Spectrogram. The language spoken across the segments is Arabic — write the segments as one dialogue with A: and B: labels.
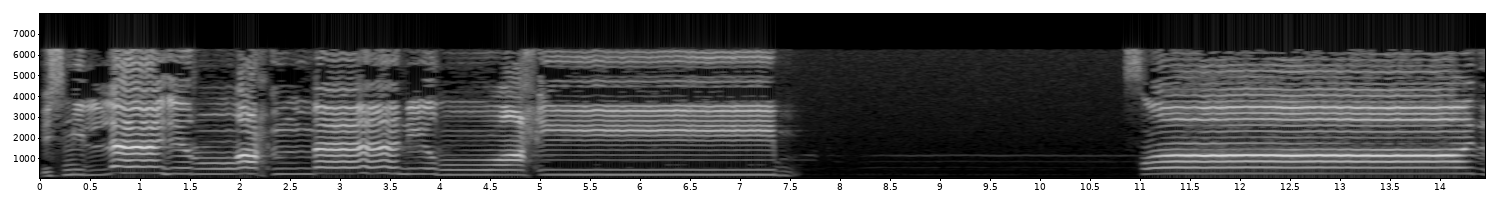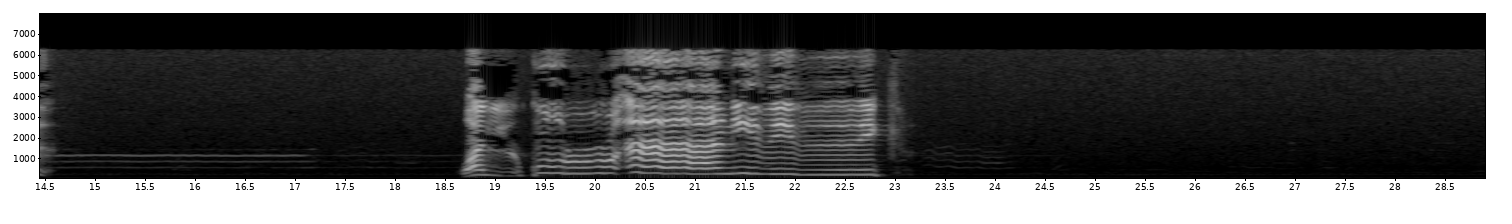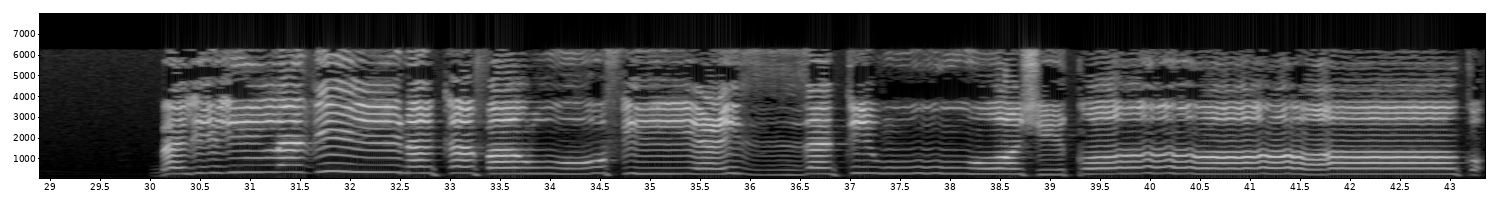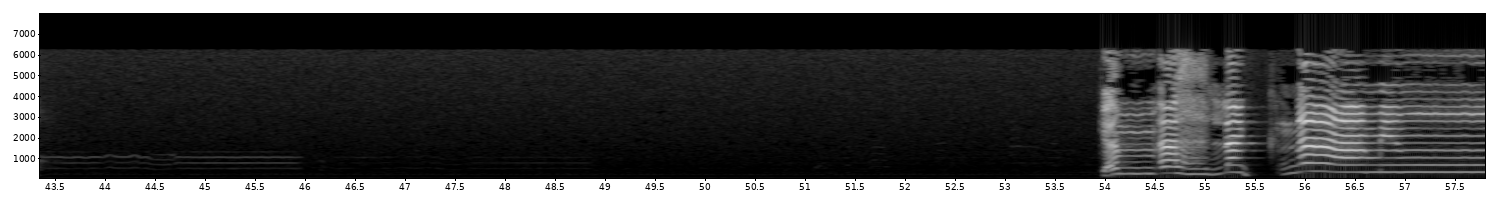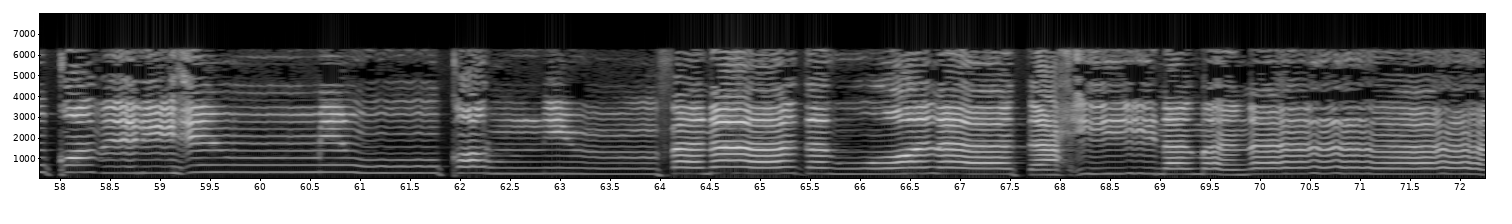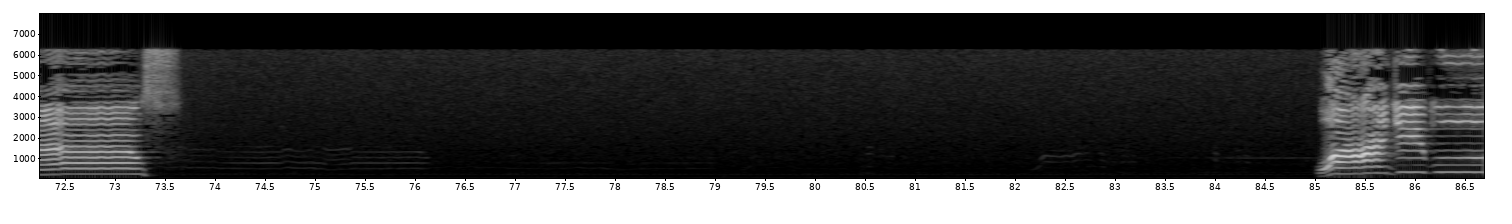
A: بسم الله الرحمن الرحيم. صاد. والقرآن ذي الذكر بل الذين كفروا في عزة وشقاق كم أهلكنا من قبلهم قَرْنٍ فَنَادَوا وَّلَاتَ حِينَ مَنَاصٍ. وَعَجِبُوا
